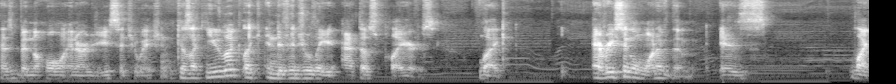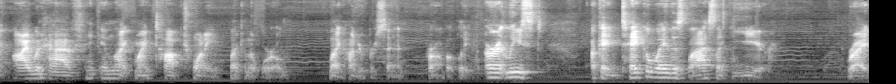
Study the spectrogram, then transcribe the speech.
has been the whole NRG situation. Because like you look like individually at those players like every single one of them is like I would have in like my top 20 like in the world. Like 100% probably. Or at least okay take away this last like year right?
